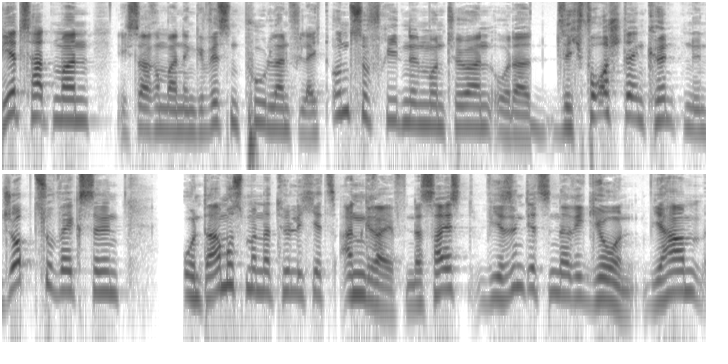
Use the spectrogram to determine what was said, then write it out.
jetzt hat man, ich sage mal, einen gewissen Pool an vielleicht unzufriedenen Monteuren oder sich vorstellen könnten, den Job zu wechseln, und da muss man natürlich jetzt angreifen. Das heißt, wir sind jetzt in der Region. Wir haben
